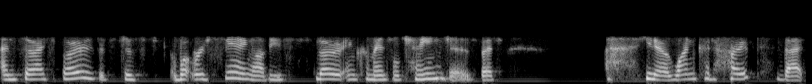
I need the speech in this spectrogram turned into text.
And so I suppose it's just what we're seeing are these slow incremental changes. But, you know, one could hope that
